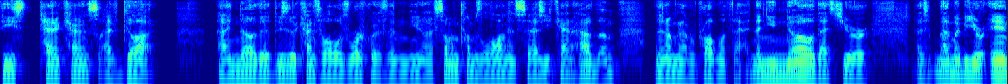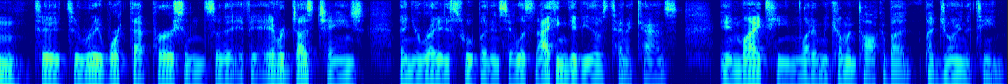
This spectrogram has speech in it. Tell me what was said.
these 10 accounts I've got. I know that these are the kinds I've always worked with. And, you know, if someone comes along and says you can't have them, then I'm going to have a problem with that. And then you know that's your, that might be your in to, to really work that person so that if it ever does change, then you're ready to swoop in and say, listen, I can give you those 10 accounts in my team. Why don't we come and talk about, about joining the team?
